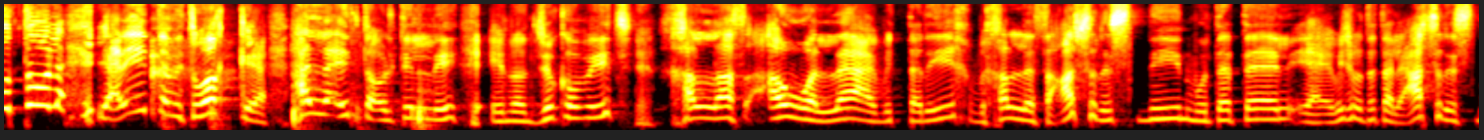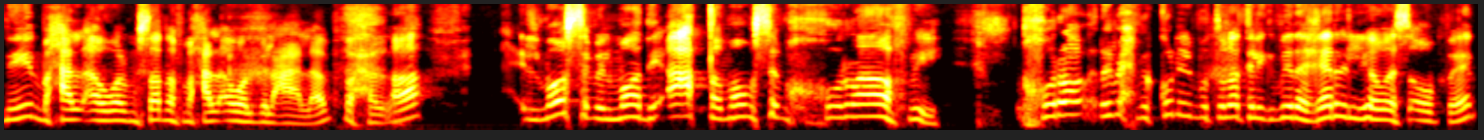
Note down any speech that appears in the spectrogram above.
بطولة. يعني انت متوقع. هلا انت قلت لي انه جوكوفيتش خلص أول لاعب بالتاريخ بخلص عشر سنين متتالي يعني مش متتالي عشر سنين محل أول مصنف محل أول بالعالم. محل. آه. الموسم الماضي أعطى موسم خرافي. خرافي ربح بكل البطولات الكبيرة غير ال US Open.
